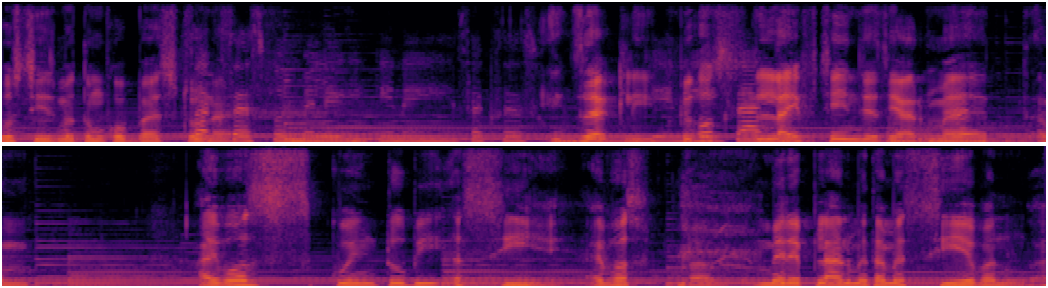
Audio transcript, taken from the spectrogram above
उस चीज़ में तुमको बेस्ट होना है। सक्सेसफुल मिलेगी कि नहीं? Successful exactly because life changes यार। मैं I was going to be a C A I was मेरे प्लान में था मैं सी ए बनूँगा।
